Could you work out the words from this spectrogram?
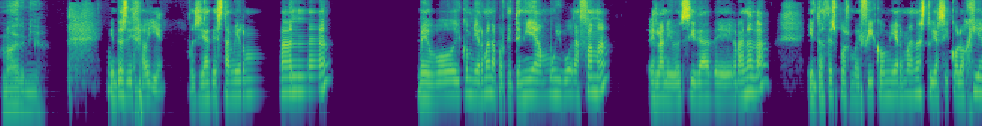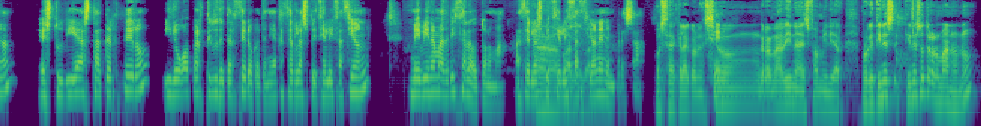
Madre mía. Y entonces dije, oye, pues ya que está mi hermana, me voy con mi hermana porque tenía muy buena fama en la Universidad de Granada y entonces pues me fui con mi hermana a estudiar psicología, estudié hasta tercero y luego a partir de tercero que tenía que hacer la especialización, me vine a Madrid a la Autónoma a hacer la ah, especialización en empresa. O sea que la conexión granadina es familiar. Porque tienes, tienes otro hermano, ¿no?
